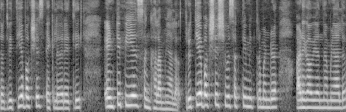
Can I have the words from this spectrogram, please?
तर द्वितीय बक्षीस एकलहरेतील एन टी पी एस संघाला मिळालं. तृतीय बक्षीस शिवशक्ती मित्रमंडळ आडगाव यांना मिळालं.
